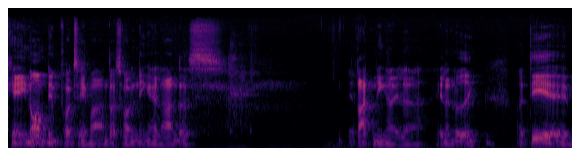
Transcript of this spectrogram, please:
kan enormt nemt påtage mig andres holdninger, eller andres retninger, eller, eller noget, ikke? Og det, øh,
